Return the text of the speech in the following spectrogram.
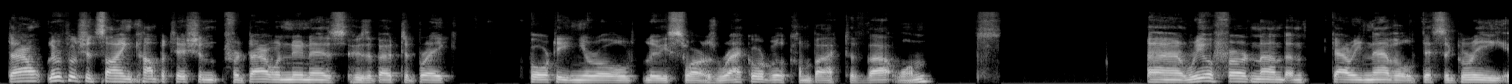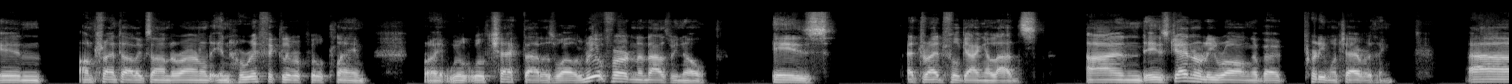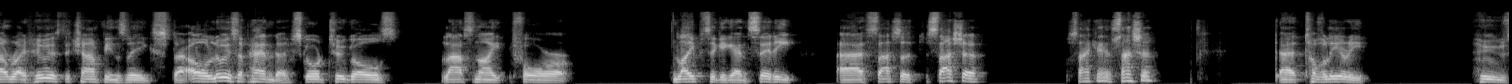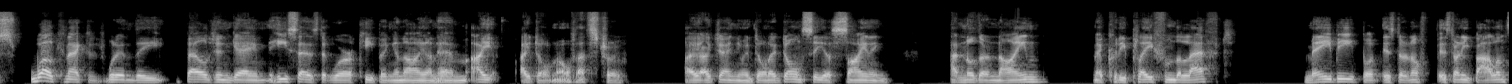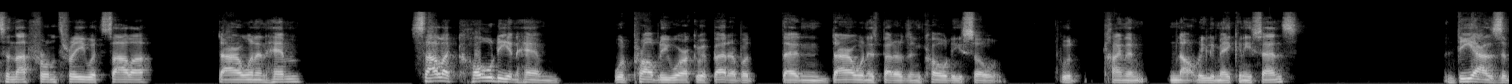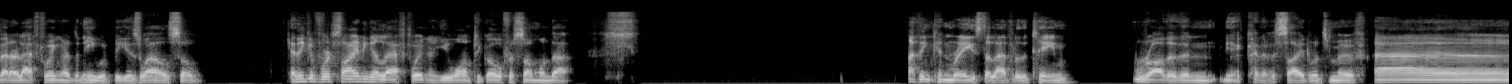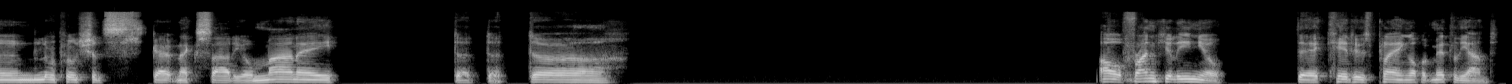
Dar- Liverpool should sign competition for Darwin Nunez, who's about to break 14 year old Luis Suarez record. We'll come back to that one. Uh, Rio Ferdinand and Gary Neville disagree in on Trent Alexander Arnold in horrific Liverpool claim. Right, we'll we'll check that as well. Rio Ferdinand, as we know, is a dreadful gang of lads and is generally wrong about pretty much everything. Uh, right, who is the Champions League star? Oh, Lois Openda scored two goals last night for Leipzig against City. Uh, Sasha, Sasha, Saka, Sasha, uh, Tavolieri, who's well connected within the Belgian game, he says that we're keeping an eye on him. I, I don't know if that's true. I, I genuinely don't. I don't see us signing another nine. Now, could he play from the left? Maybe, but is there enough? Is there any balance in that front three with Salah, Darwin, and him? Salah, Cody, and him would probably work a bit better, but then Darwin is better than Cody, so would kind of not really make any sense. Diaz is a better left winger than he would be as well. So I think if we're signing a left winger, you want to go for someone that I think can raise the level of the team rather than you know, kind of a sideways move. Uh, Liverpool should scout next Sadio Mane. Da, da, da. Oh, Franculino the kid who's playing up at Midtjylland.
